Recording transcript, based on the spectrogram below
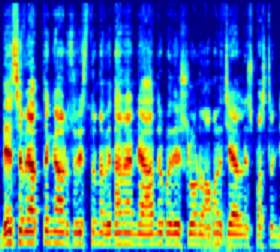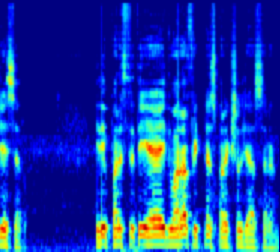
దేశవ్యాప్తంగా అనుసరిస్తున్న విధానాన్ని ఆంధ్రప్రదేశ్లోనూ అమలు చేయాలని స్పష్టం చేశారు. ఇది పరిస్థితి ఏఐ ద్వారా ఫిట్నెస్ పరీక్షలు చేస్తారంట.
